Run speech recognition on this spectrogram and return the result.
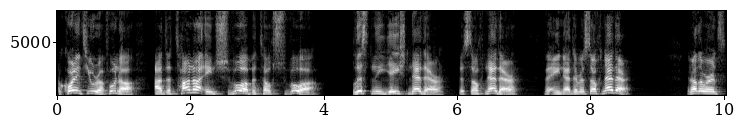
according to you, Rav Huna, Adatana ein shvua betoch shvua, listni yesh neder, besoch neder, ve'ein neder besoch neder. In other words,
